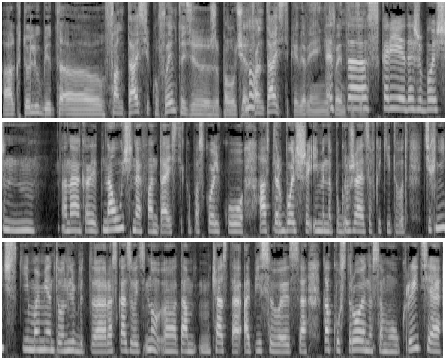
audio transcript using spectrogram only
А кто любит а, фантастику, фэнтези же получается, Ну, фантастика, вернее, не Это фэнтези. скорее даже больше она какая-то научная фантастика, поскольку автор больше именно погружается в какие-то вот технические моменты, он любит э, рассказывать, ну, э, там часто описывается, как устроено само укрытие,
